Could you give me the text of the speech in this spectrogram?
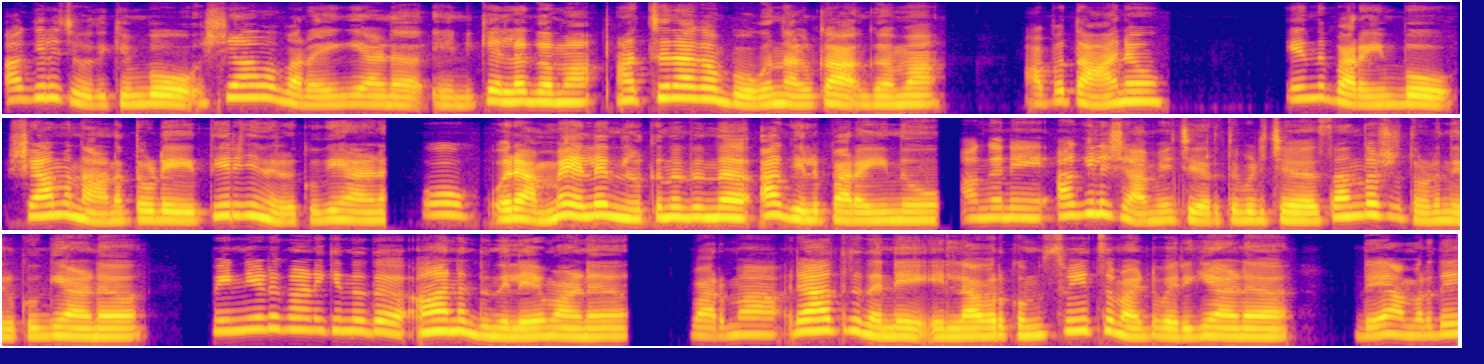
അഖിൽ ചോദിക്കുമ്പോൾ ശ്യാമ പറയുകയാണ് എനിക്കല്ല ഗമ. അച്ഛനാകാൻ പോകുന്ന ആൾക്കാ ഗമ. അപ്പോൾ താനോ? എന്ന് പറയുമ്പോൾ ശ്യാമ നാണത്തോടെ തിരിഞ്ഞു നിൽക്കുകയാണ്. ഓ. ഒരമ്മയല്ലേ നിൽക്കുന്നതെന്ന് അഖിൽ പറയുന്നു. അങ്ങനെ അഖിൽ ശ്യാമയെ ചേർത്ത് പിടിച്ച് സന്തോഷത്തോടെ നിൽക്കുകയാണ്. പിന്നീട് കാണിക്കുന്നത് ആനന്ദ നിലയമാണ്. വർമ്മ രാത്രി തന്നെ എല്ലാവർക്കും സ്വീറ്റ്സുമായിട്ട് വരികയാണ്. ദേ അമൃതേ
